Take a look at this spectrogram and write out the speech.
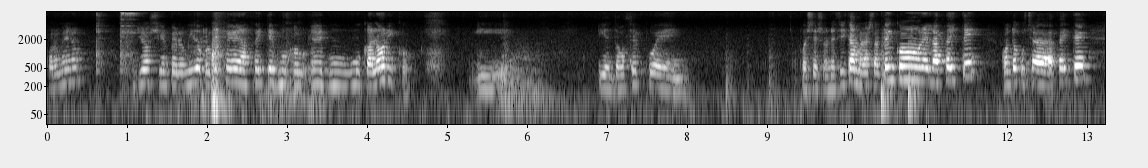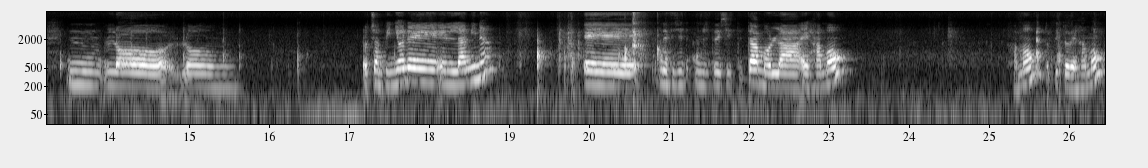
Por lo menos yo siempre lo mido porque ese aceite es muy, calórico. Y, y, entonces pues pues eso, necesitamos la sartén con el aceite, con dos cucharadas de aceite, los, los, los, champiñones en lámina, eh, necesitamos la, el jamón, jamón, un trocito de jamón,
